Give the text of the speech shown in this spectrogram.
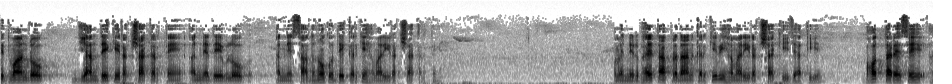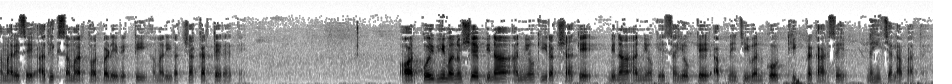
विद्वान लोग ज्ञान दे के रक्षा करते हैं, अन्य देव लोग अन्य साधनों को देकर के हमारी रक्षा करते हैं। हमें निर्भयता प्रदान करके भी हमारी रक्षा की जाती है। बहुत तरह से हमारे से अधिक समर्थ और बड़े व्यक्ति हमारी रक्षा करते रहते हैं। और कोई भी मनुष्य बिना अन्यों की रक्षा के, बिना अन्यों के सहयोग के अपने जीवन को ठीक प्रकार से नहीं चला पाता है।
